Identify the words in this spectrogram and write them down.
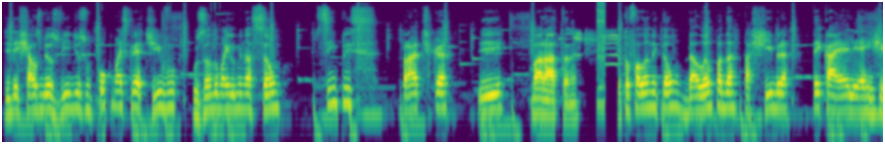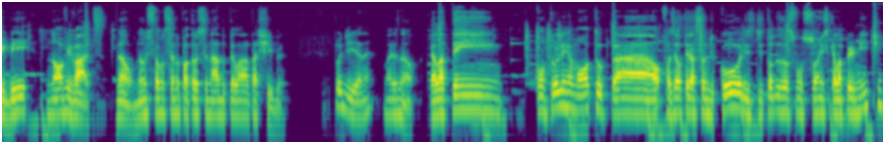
de deixar os meus vídeos um pouco mais criativo usando uma iluminação simples, prática e barata, né? Eu estou falando então da lâmpada Tashibra TKL RGB 9 watts. Não, não estamos sendo patrocinados pela Tashibra. Podia, né? Mas não. Ela tem controle remoto para fazer alteração de cores, de todas as funções que ela permite.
